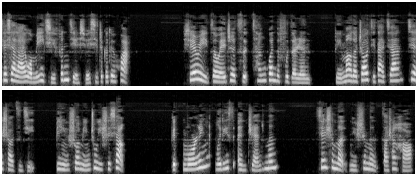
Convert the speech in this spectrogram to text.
接下来，我们一起分解学习这个对话。Sherry 作为这次参观的负责人，礼貌地召集大家介绍自己，并说明注意事项。Good morning, ladies and gentlemen，先生们、女士们，早上好。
